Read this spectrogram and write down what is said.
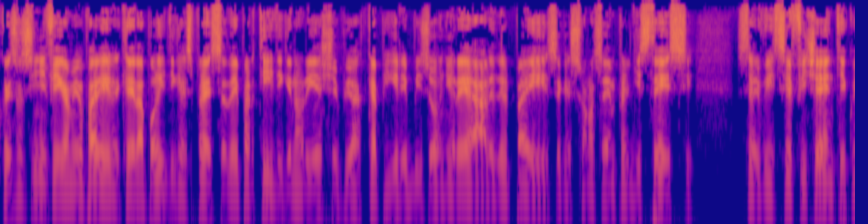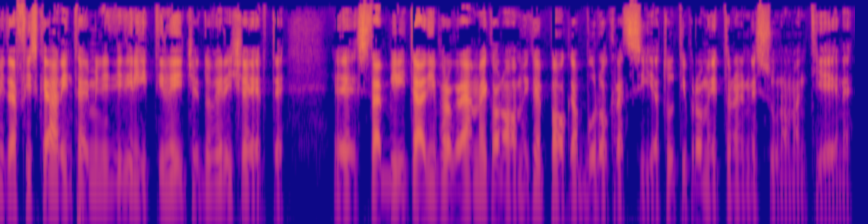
Questo significa, a mio parere, che è la politica espressa dai partiti che non riesce più a capire i bisogni reali del Paese, che sono sempre gli stessi. Servizi efficienti, equità fiscale in termini di diritti, leggi e doveri certe, eh, stabilità di programma economico e poca burocrazia. Tutti promettono e nessuno mantiene.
